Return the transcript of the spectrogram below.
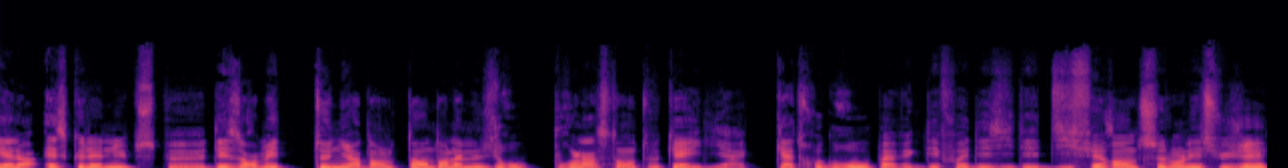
Et alors, est-ce que la NUPS peut désormais tenir dans le temps, dans la mesure où, pour l'instant en tout cas, il y a quatre groupes avec des fois des idées différentes selon les sujets,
